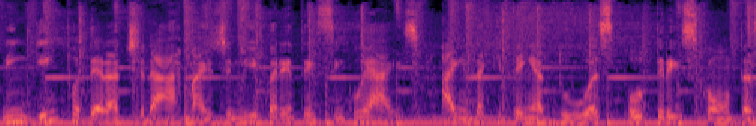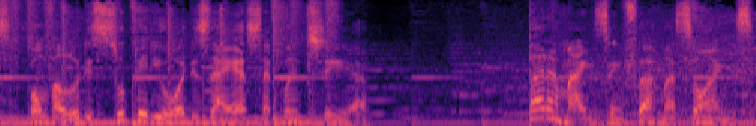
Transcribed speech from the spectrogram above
Ninguém poderá tirar mais de R$ 1.045, ainda que tenha duas ou três contas com valores superiores a essa quantia. Para mais informações,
